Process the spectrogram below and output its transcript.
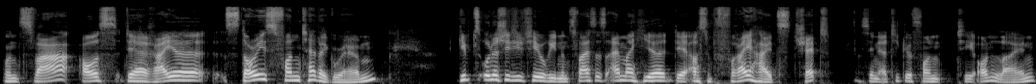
Und zwar aus der Reihe Stories von Telegram gibt's unterschiedliche Theorien. Und zwar ist es einmal hier der aus dem Freiheitschat, das ist ein Artikel von T-Online.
